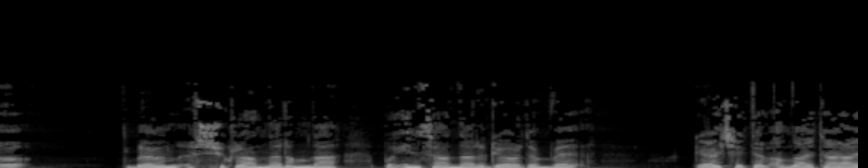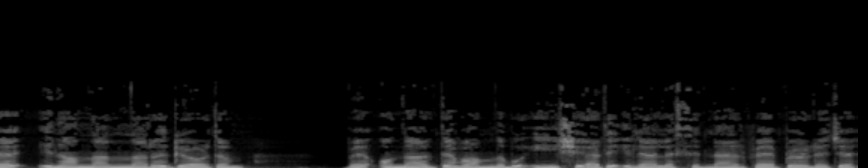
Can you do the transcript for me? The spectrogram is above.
E, ben şükranlarımla bu insanları gördüm ve gerçekten allah Teala'ya inananları gördüm ve onlar devamlı bu iyi şeylerde ilerlesinler ve böylece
